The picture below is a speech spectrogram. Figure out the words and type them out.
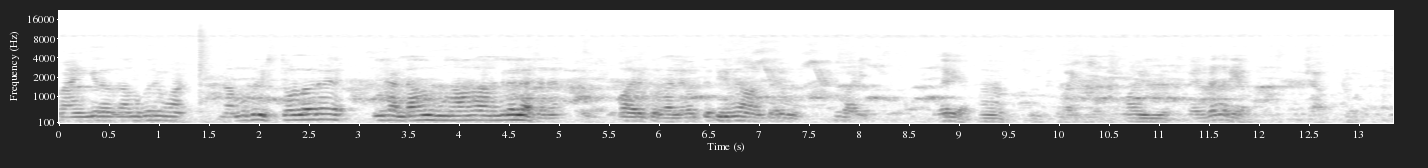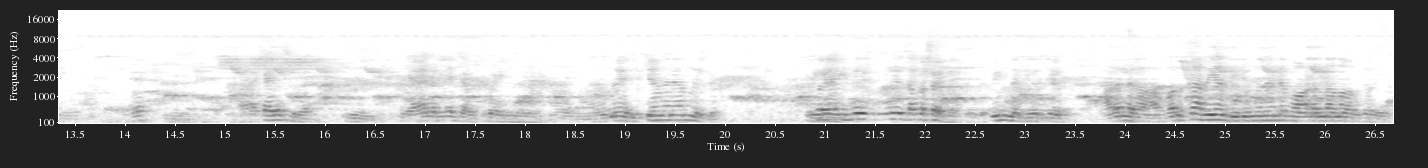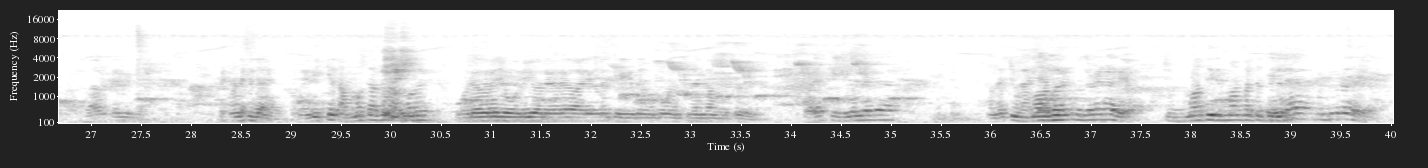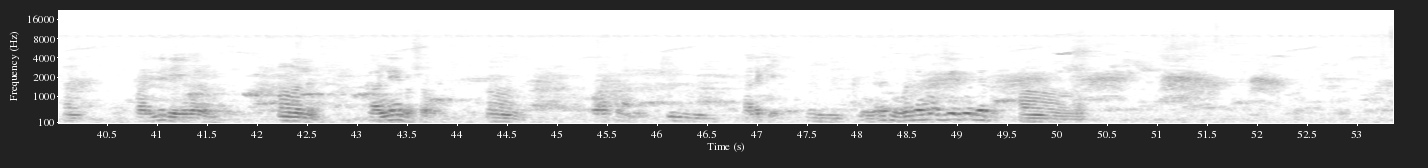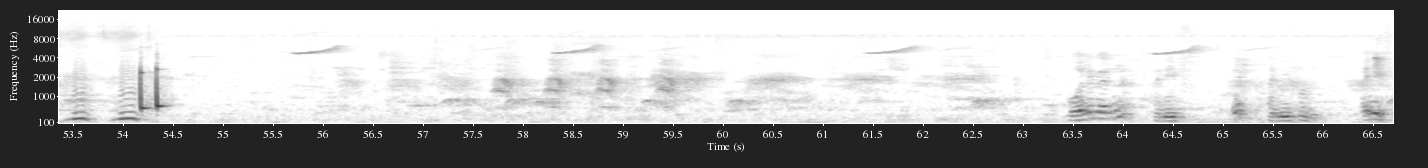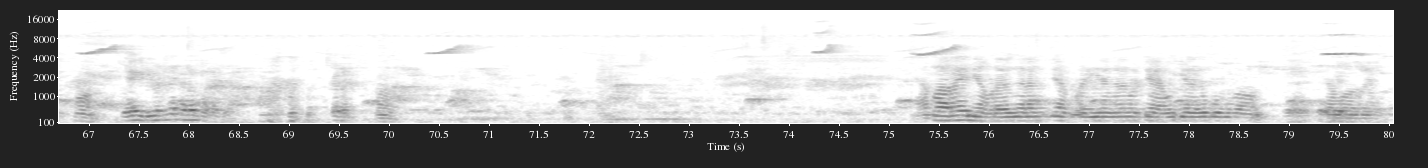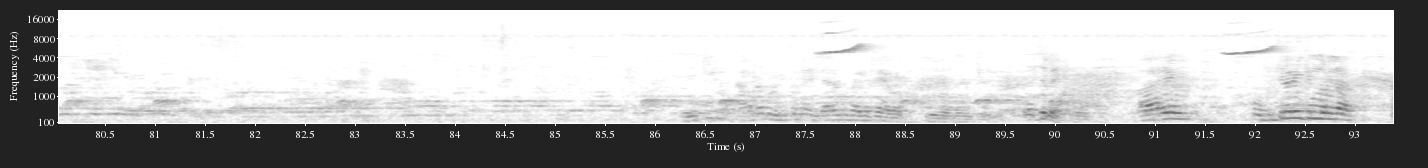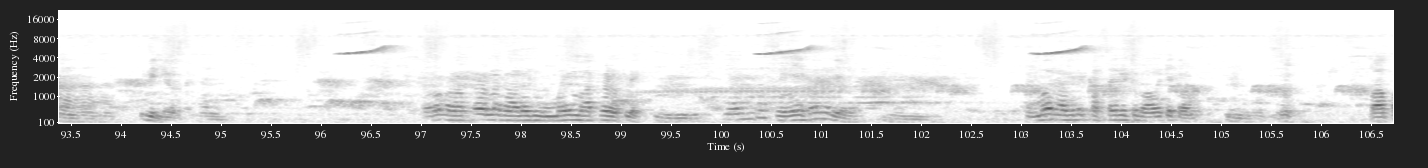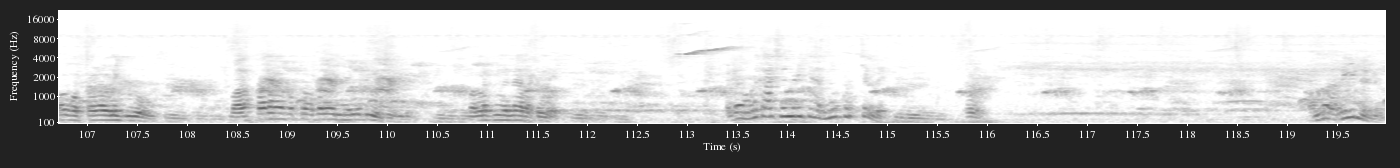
ഭയങ്കര നമുക്കൊരു നമുക്ക് ഇഷ്ടമുള്ളവരെ ഈ രണ്ടാമത് മൂന്നാമതാണെങ്കിലല്ലേ അച്ഛനെ വരക്കുള്ളൂ അല്ലെ ഒറ്റ തിരുമ്പി ആൾക്കാർ പോകും ഇന്ന് ഇന്ന് സന്തോഷമല്ലേ പിന്നെ തീർച്ചയായും. അതല്ല അവർക്കറിയാം തിരുമുന്നതിന്റെ പാടെന്താന്ന് അവർക്കറിയാം. മനസ്സിലായോ? എനിക്ക് നമുക്കത് നമ്മൾ ഓരോരോ ജോലി ഓരോരോ കാര്യങ്ങൾ ചെയ്ത് നമുക്ക് മനസ്സിലാക്കാൻ നമുക്കറിയാം അല്ല ചുമ്മാ ചുമ്മാ തിരുമാൻ പറ്റത്തില്ല. വലിയ ദൈവമാണ് ആണല്ലോ? കണ്ണേ പ്രശ്നവും ആ. ഉറക്കം ഉം. നിങ്ങളുടെ ചൂടെല്ലാം ആ മോനെ പേരിന് ഹനീഫ് ഹനീഫ് ഉണ്ട്. അനീഫ് ആ ഞാൻ ഇടിവെട്ടിനെ കാണാൻ പറയാം കേട്ടോ ആ ഞാൻ പറയാം ഇനി അവിടെ ഇങ്ങനെ വഴിയിലങ്ങനെ മറ്റേ ആവിക്കാനൊക്കെ പോകുമ്പോൾ ഞാൻ ആരെയും ഉപദ്രവിക്കുന്നുള്ള ആ ഇതില്ല. ഉമ്മയും എന്താ സ്നേഹം ഉമ്മ രാവിലെ കസേരയിട്ട് വാവയ്ക്ക് കാണും ഉം. പാപ്പ കൊട്ടറ പണിക്ക് പോകും ഉം. വാപ്പാടെ കൊട്ടറ എന്നോട് ചോദിച്ചിട്ടുണ്ട് വെള്ളത്തിൽ നിന്ന് ഇറക്കുന്നത് അല്ല നമ്മൾ കാശം മേടിക്കില്ല അന്ന് കൊച്ചല്ലേ. അന്ന് അറിയില്ലല്ലോ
